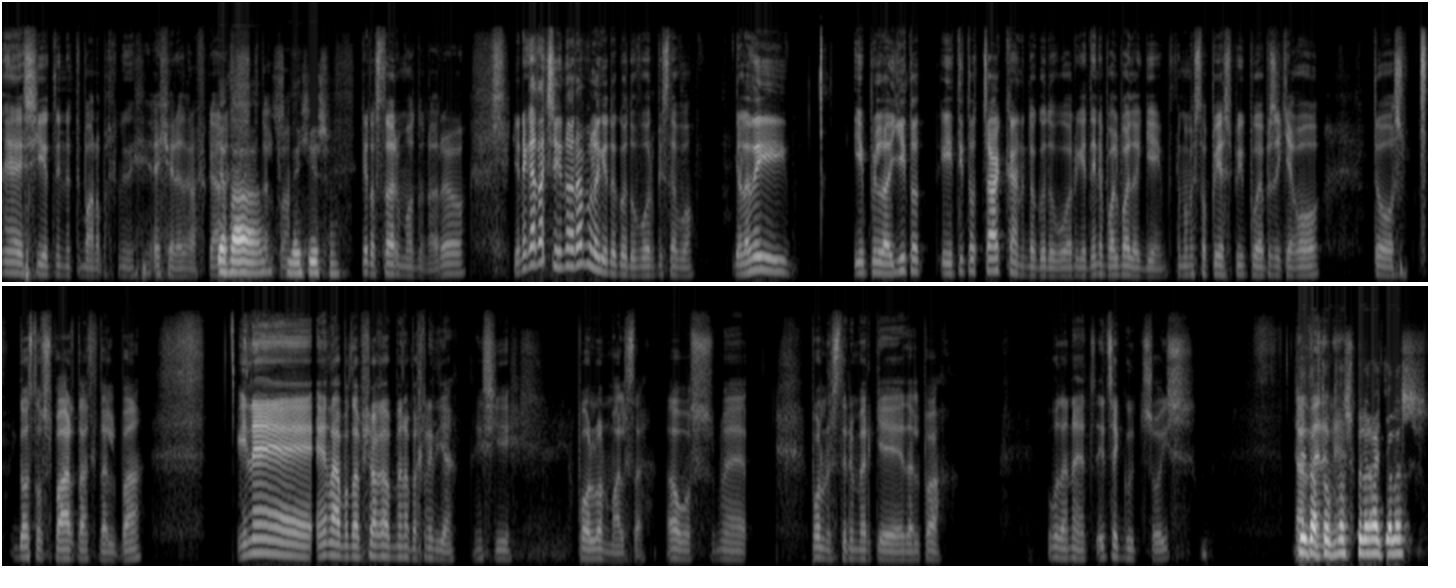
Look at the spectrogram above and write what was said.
Ε, εσύ ότι είναι του πάνω παιχνίδι. Έχει ωραία γραφικά. Και θα κτλ. συνεχίσω. Και το story mode είναι ωραίο. Γενικά εντάξει είναι ωραία επιλογή το God of War πιστεύω. Δηλαδή η επιλογή, το, η, τι το τσακ κάνει το God of War γιατί είναι πολύ παλιό game. Θυμάμαι στο PSP που έπαιζε και εγώ το Sp- Ghost of Sparta κτλ. Είναι ένα από τα πιο αγαπημένα παιχνίδια. Ισχύει. Πολλών μάλιστα. Όπως με πολλών streamer και τα λοιπά. Οπότε ναι, it's- it's a good choice. Αλλά Κοίτα, δεν αυτό που είναι- θα σου έλεγα κιόλας;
